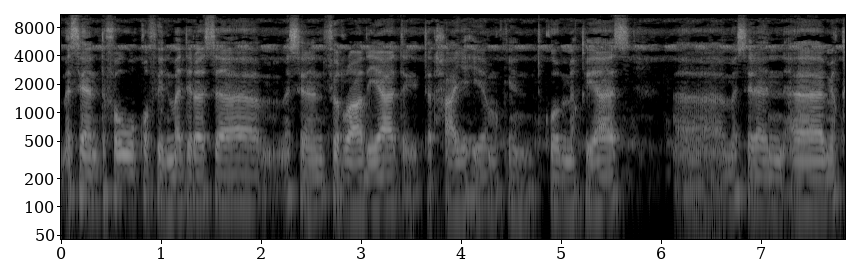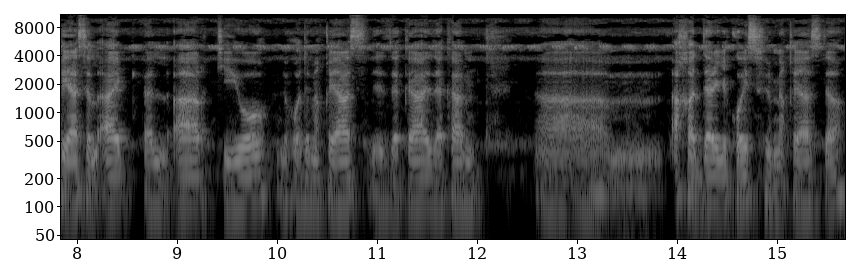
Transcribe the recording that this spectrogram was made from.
مثلا تفوقه في المدرسة مثلا في الرياضيات أكتر حاجة هي ممكن تكون مقياس آه مثلا آه مقياس ال IQ اللي هو ده مقياس للذكاء إذا كان أخذ درجة كويسة في المقياس ده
